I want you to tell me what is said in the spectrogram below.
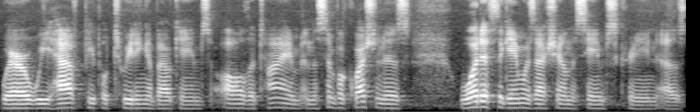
where we have people tweeting about games all the time. And the simple question is, what if the game was actually on the same screen as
